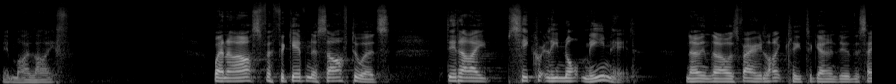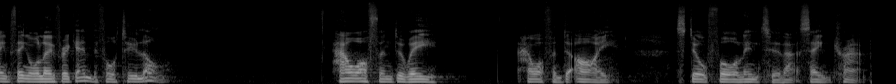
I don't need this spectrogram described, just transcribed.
in my life? When I asked for forgiveness afterwards, did I secretly not mean it, knowing that I was very likely to go and do the same thing all over again before too long? How often do we, how often do I still fall into that same trap?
